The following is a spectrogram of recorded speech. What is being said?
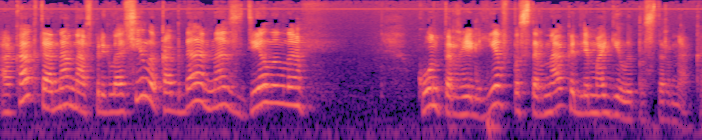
А как-то она нас пригласила, когда она сделала контррельеф Пастернака для могилы Пастернака.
